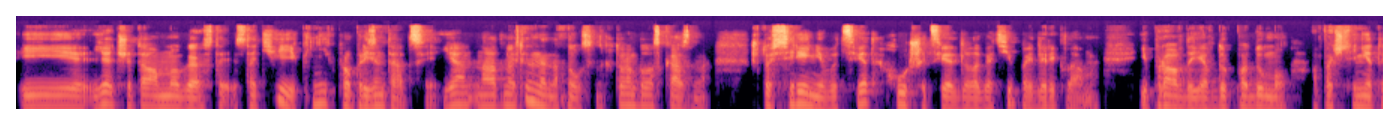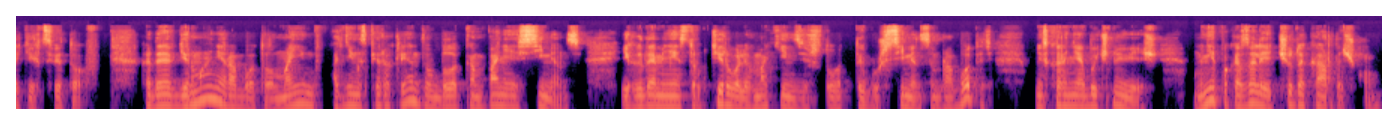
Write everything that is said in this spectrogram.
И я читал много статей и книг про презентации. Я на одно исследование наткнулся, на котором было сказано, что сиреневый цвет – худший цвет для логотипа и для рекламы. И правда, я вдруг подумал, а почти нет таких цветов. Когда я в Германии работал, моим одним из первых клиентов была компания Siemens. И когда меня инструктировали в McKinsey, что вот ты будешь с Siemens работать, мне сказали необычно необычную вещь. Мне показали чудо-карточку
